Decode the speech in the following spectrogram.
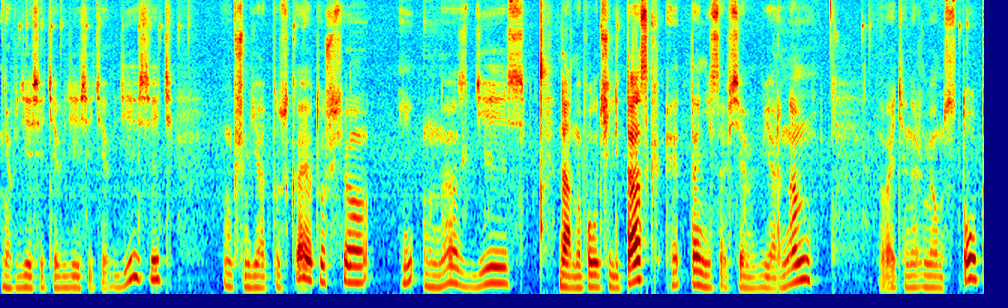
F10, F10, F10. В общем, я отпускаю это все. И у нас здесь... Да, мы получили task. Это не совсем верно. Давайте нажмем стоп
